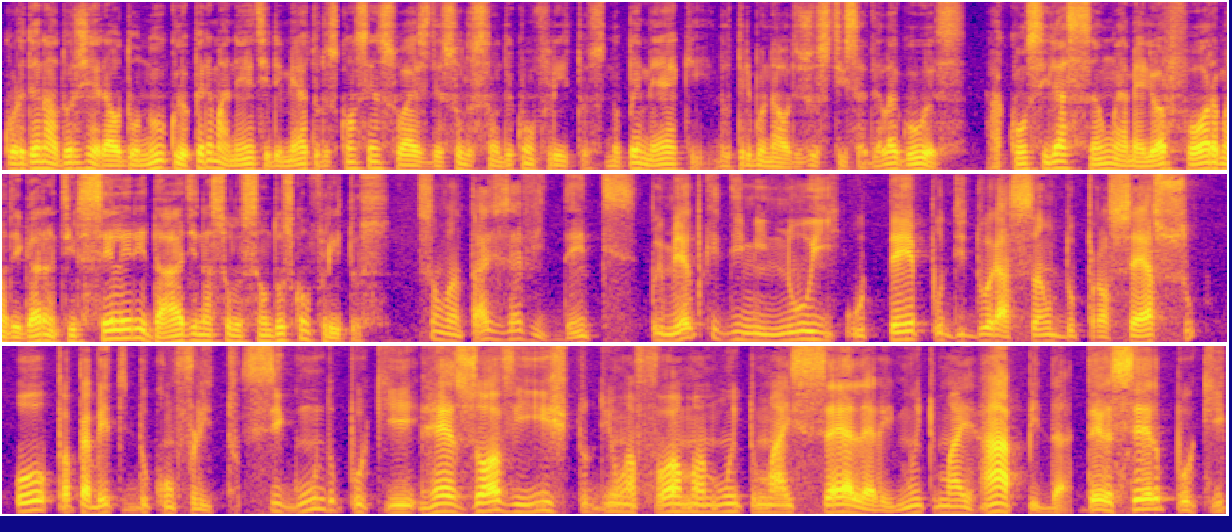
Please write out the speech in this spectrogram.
coordenador-geral do Núcleo Permanente de Métodos Consensuais de Solução de Conflitos no PEMEC, do Tribunal de Justiça de Lagoas, a conciliação é a melhor forma de garantir celeridade na solução dos conflitos. São vantagens evidentes. Primeiro, porque diminui o tempo de duração do processo ou propriamente do conflito. Segundo, porque resolve isto de uma forma muito mais célere, muito mais rápida. Terceiro, porque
